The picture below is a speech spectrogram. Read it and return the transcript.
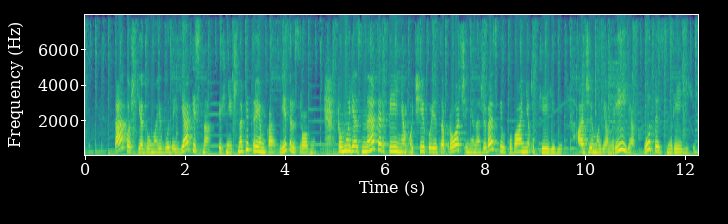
Також, я думаю, буде якісна технічна підтримка від розробників. Тому я з нетерпінням очікую запрошення на живе спілкування у Києві, адже моя мрія бути з мрією.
